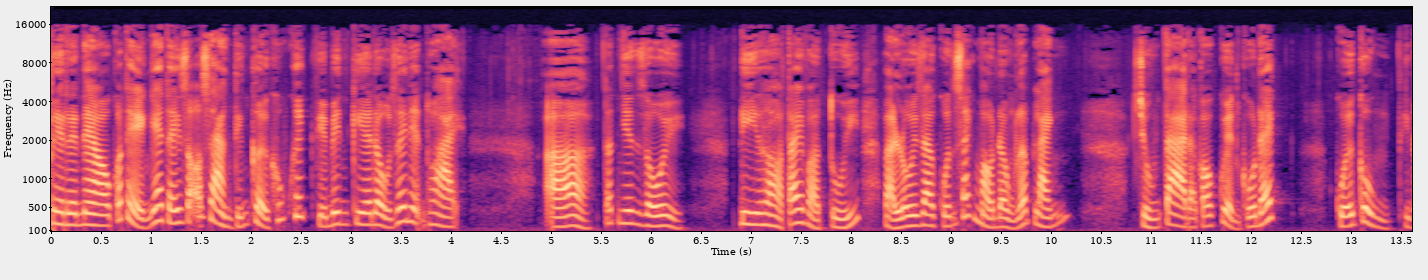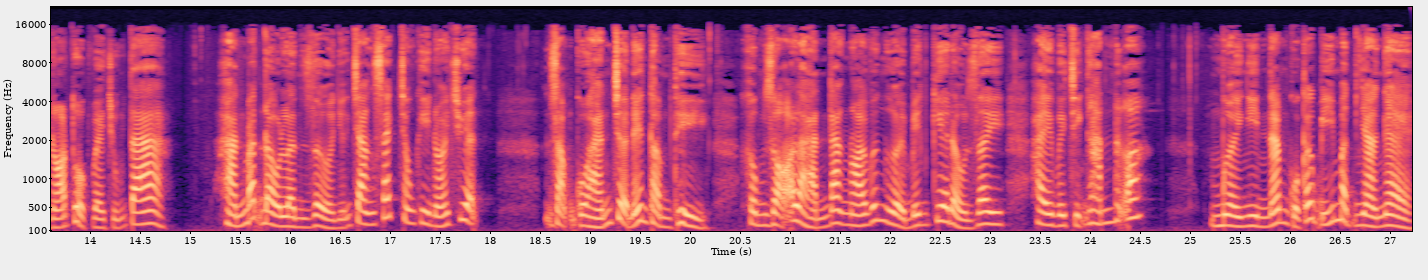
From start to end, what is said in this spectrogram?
Perenel có thể nghe thấy rõ ràng tiếng cười khúc khích phía bên kia đầu dây điện thoại. À, tất nhiên rồi. Đi thò tay vào túi và lôi ra cuốn sách màu đồng lấp lánh. Chúng ta đã có quyển codex. Cuối cùng thì nó thuộc về chúng ta. Hắn bắt đầu lần dở những trang sách trong khi nói chuyện. Giọng của hắn trở nên thầm thì, không rõ là hắn đang nói với người bên kia đầu dây hay với chính hắn nữa. Mười nghìn năm của các bí mật nhà nghề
